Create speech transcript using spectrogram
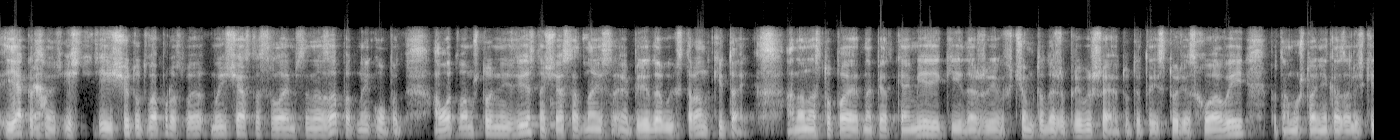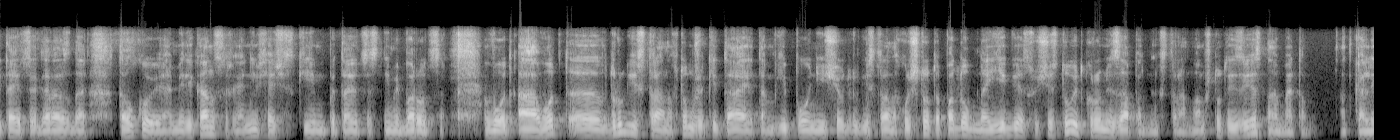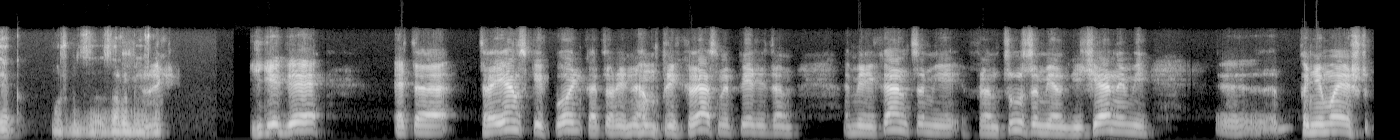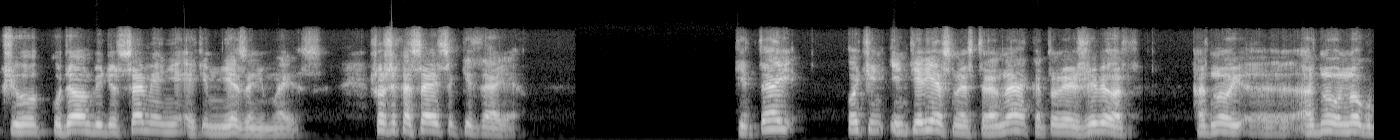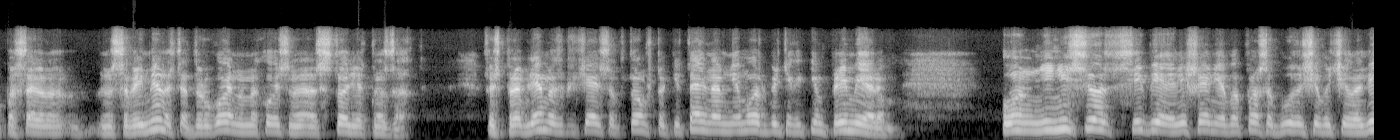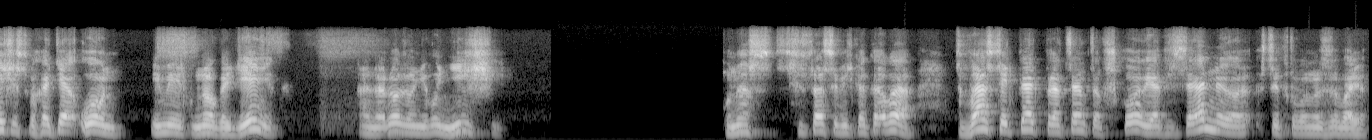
Яков да. еще тут вопрос. Мы часто ссылаемся на западный опыт, а вот вам что неизвестно, сейчас одна из э, передовых стран Китай. Она наступает на пятки Америки и даже в чем-то даже превышает. Тут эта история с Huawei, потому что они оказались китайцы гораздо толковее американцев, и они всячески им пытаются с ними бороться. Вот. А вот э, в других странах, в том же Китае, там, в Японии, еще в других странах, хоть что-то подобное ЕГЭ существует, кроме западных стран? Вам что-то известно об этом от коллег, может быть, зарубежных? ЕГЭ – это троянский конь, который нам прекрасно передан американцами, французами, англичанами, э, понимая, что, куда он ведет, сами они этим не занимаются. Что же касается Китая. Китай очень интересная страна, которая живет одной, э, одну ногу поставила на современность, а другую она находится на сто лет назад. То есть проблема заключается в том, что Китай нам не может быть никаким примером. Он не несет в себе решение вопроса будущего человечества, хотя он имеет много денег, а народ у него нищий. У нас ситуация ведь какова? 25% школ, я официальную цифру называю,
